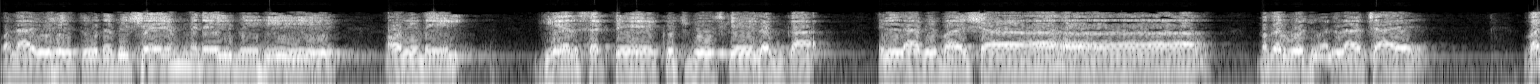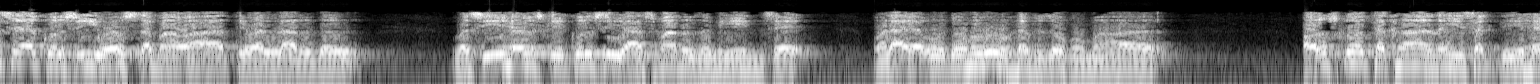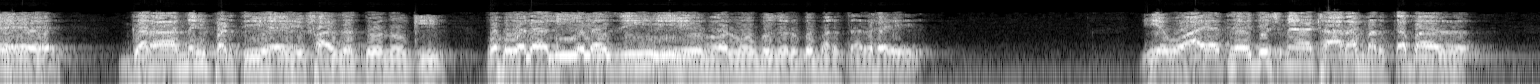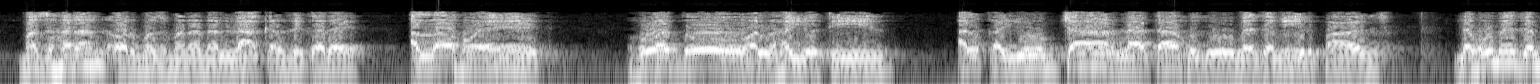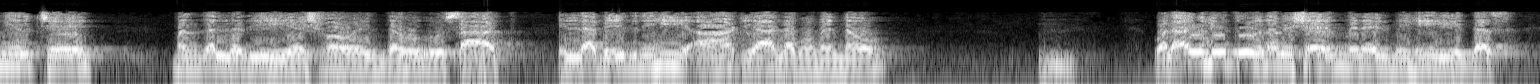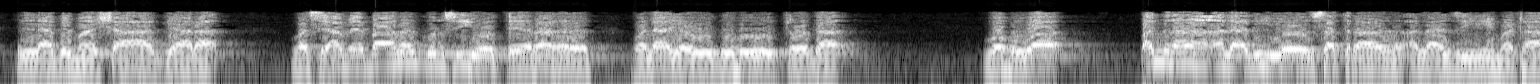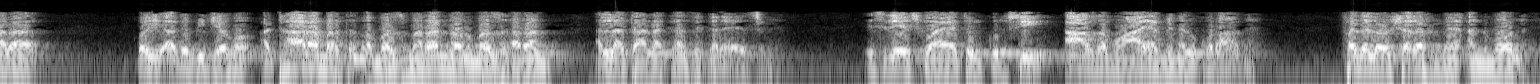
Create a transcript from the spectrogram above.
ولا يحيطون بشيء من علمه، اور انہیں گھیر سکتے ہیں کچھ بھی اس کے علم کا۔ اللہ بما شاء مگر وہ جو اللہ چاہے۔ وسع کرسی ہو سماوات والارض۔ وسیع ہے اس کی کرسی آسمان و زمین سے۔ ولا يؤوده حفظهما اور اس کو تکنا نہیں سکتی ہے، گرا نہیں پڑتی ہے حفاظت دونوں کی۔ وہ العلی العظیم اور وہ بزرگ برتر ہے۔ یہ وہ آیت ہے جس میں اٹھارہ مرتبہ مظہرن اور مزمرن اللہ کا ذکر ہے۔ اللہ ایک، ہوا دو، الحی تین۔ القیوم چار لاتا خزو میں ضمیر پانچ۔ لہو میں ضمیر چھ۔ منزل لدی اشفو اندہو سات۔ اللہ بزنی آٹھ یا لمو میں نو۔ ولا يحيطون بشيء من علمه دس إلا بما شاء گیارہ وسع میں بارہ کرسی ہو تیرہ ولا يعوده چودہ وہ ہوا پندرہ الادی سترہ العظیم اٹھارہ. کوئی آگے پیچھے ہو، اٹھارہ مرتبہ مزمرن اور مظہرن. اللہ تعالی کا ذکر ہے اس میں. اس لیے اس کو آیت الکرسی اعظم و آیا من القرآن ہے۔ فضل و شرف میں انمول ہے۔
